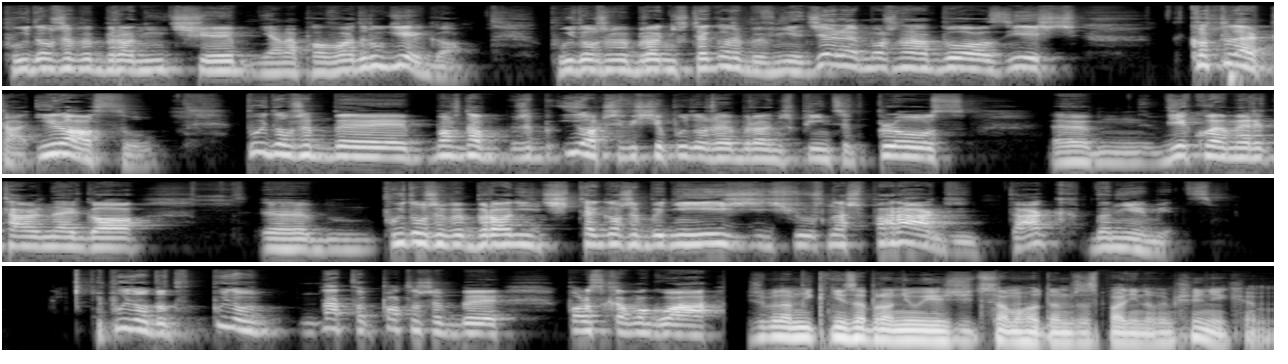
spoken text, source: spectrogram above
Pójdą, żeby bronić e, Jana Pawła II. Pójdą, żeby bronić tego, żeby w niedzielę można było zjeść kotleta i rosół. Pójdą, żeby można, żeby, i oczywiście pójdą, żeby bronić 500 plus, wieku emerytalnego. Pójdą, żeby bronić tego, żeby nie jeździć już na szparagi, tak, do Niemiec. I pójdą, do, pójdą na to, po to, żeby Polska mogła. Żeby nam nikt nie zabronił jeździć samochodem ze spalinowym silnikiem.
